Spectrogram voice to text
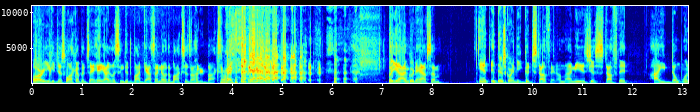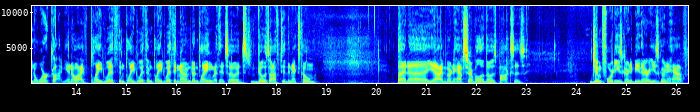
Or you could just walk up and say, "Hey, I listened to the podcast. I know the box is a hundred bucks." Right. But yeah, I'm going to have some, and, and there's going to be good stuff in them. I mean, it's just stuff that I don't want to work on. You know, I've played with and played with and played with, and now I'm done playing with it. So it goes off to the next home. But uh, yeah, I'm going to have several of those boxes. Jim Forty is going to be there. He's going to have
